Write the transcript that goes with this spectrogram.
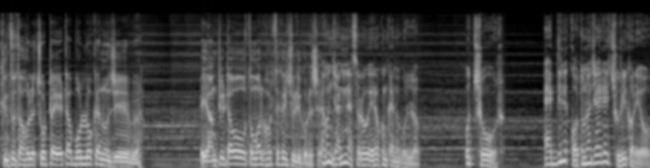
কিন্তু তাহলে চোরটা এটা বলল কেন যে এই আংটিটাও তোমার ঘর থেকেই চুরি করেছে? এখন জানি না স্যার ও এরকম কেন বলল? ও চোর। একদিনে কত না জায়গায় চুরি করে ও।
